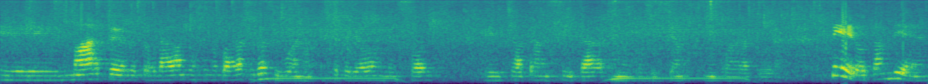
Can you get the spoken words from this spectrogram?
eh, Marte retrogradando haciendo cuadraturas y bueno, este periodo donde el Sol eh, ya transita en oposición en cuadratura. Pero también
